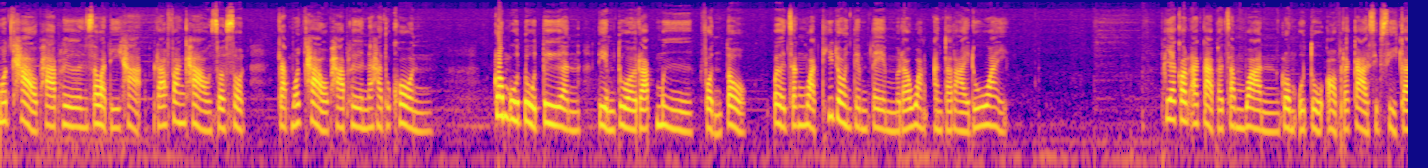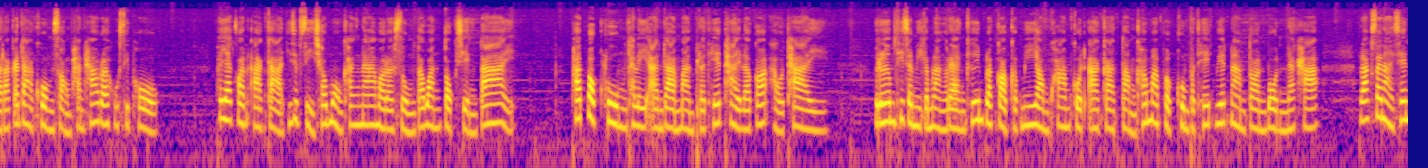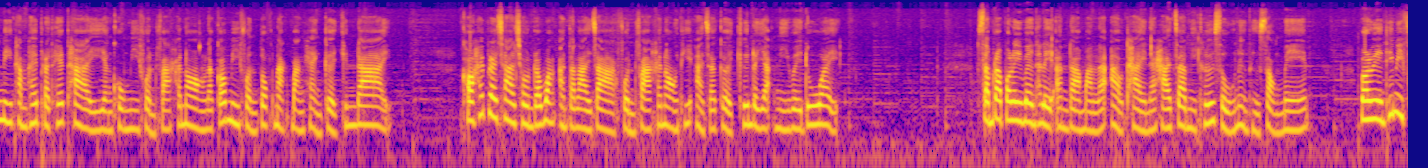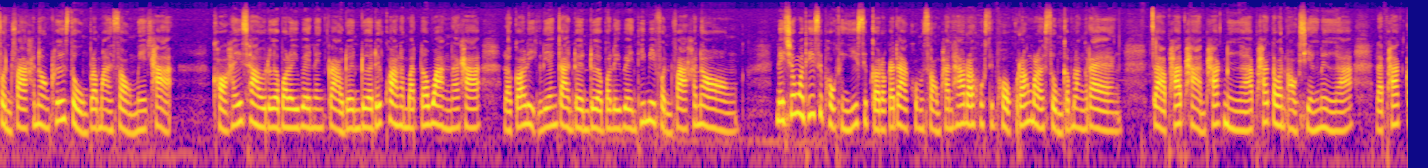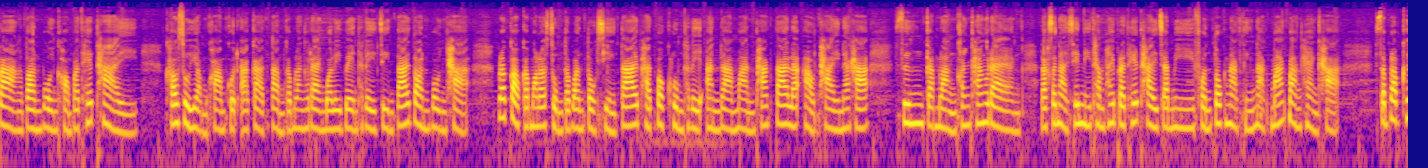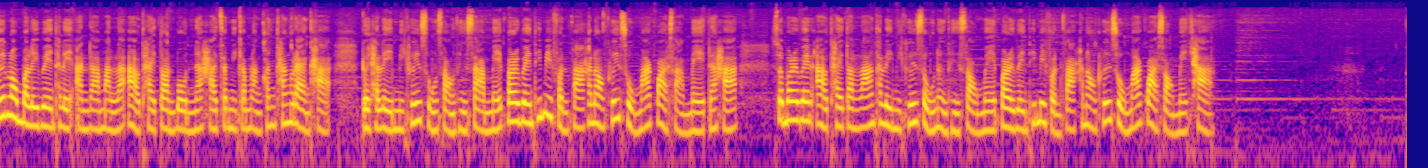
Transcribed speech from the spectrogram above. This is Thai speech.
มดข่าวพาเพลิน สวัสดีค่ะ รับฟังข่าวสดๆ กับมดข่าวพาเพลินนะคะทุกคน กรมอุตุเตือน เตรียมตัวรับมือ ฝนตก เปิดจังหวัดที่โดนเต็มๆ ระวังอันตรายด้วย พยากรณ์อากาศประจำวัน กรมอุตุออกประกาศ 14 กรกฎาคม 2566 พยากรณ์อากาศ 24 ชั่วโมงข้างหน้ามรสุมตะวันตกเฉียงใต้ พัดปกคลุมทะเลอันดามันประเทศไทยแล้วก็อ่าวไทย เริ่มที่จะมีกำลังแรงขึ้นประกอบกับมีหย่อมความกดอากาศต่ำเข้ามาปกคลุมประเทศเวียดนามตอนบนนะคะ ลักษณะเช่นนี้ทำให้ประเทศไทยยังคงมีฝนฟ้าขนอง แล้วก็มีฝนตกหนักบางแห่งเกิดขึ้นได้ ขอให้ประชาชนระวังอันตรายจากฝนฟ้าขนองที่อาจจะเกิดขึ้นระยะนี้ไว้ด้วยสำหรับบริเวณทะเลอันดามันและอ่าวไทยนะคะ จะมีคลื่นสูง 1-2 เมตร บริเวณที่มีฝนฟ้าขนองคลื่นสูงประมาณ 2 เมตรค่ะ ขอให้ชาวเรือบริเวณดังกล่าวเดินเรือด้วยความระมัดระวังนะคะ แล้วก็หลีกเลี่ยงการเดินเรือบริเวณที่มีฝนฟ้าขนอง ในช่วงวันที่ 16-20 กรกฎาคม 2566 ร่องมรสุมกำลังแรง จะพาดผ่านภาคเหนือ ภาคตะวันออกเฉียงเหนือ และภาคกลางตอนบนของประเทศไทย เข้าสู่หย่อมความกดอากาศต่ำกำลังแรงบริเวณทะเลจีนใต้ตอนบนค่ะ ประกอบกับมรสุมตะวันตกเฉียงใต้พัดปกคลุมทะเลอันดามัน ภาคใต้และอ่าวไทยนะคะ ซึ่งกำลังค่อนข้างแรง ลักษณะเช่นนี้ทำให้ประเทศไทยจะมีฝนตกหนักถึงหนักมากบางแห่งค่ะ สำหรับคลื่นลมบริเวณทะเลอันดามันและอ่าวไทยตอนบนนะคะ จะมีกำลังค่อนข้างแรงค่ะ โดยทะเลมีคลื่นสูง 2-3 เมตร บริเวณที่มีฝนฟ้าขนองคลื่นสูงมากกว่า 3 เมตรนะคะส่วนบริเวณอ่าวไทยตอนล่างทะเลมีคลื่นสูง 1-2 เมตร บริเวณที่มีฝนฟ้าขนองคลื่นสูงมากกว่า 2 เมตรค่ะ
